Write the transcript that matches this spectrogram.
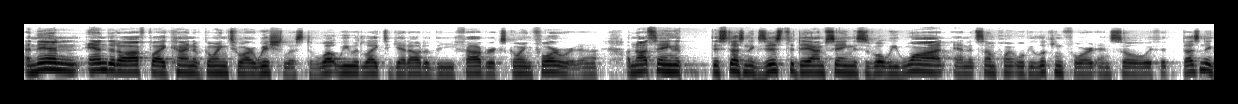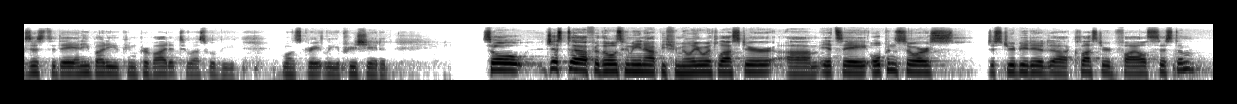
and then end it off by kind of going to our wish list of what we would like to get out of the fabrics going forward. And I'm not saying that this doesn't exist today, I'm saying this is what we want, and at some point we'll be looking for it. And so if it doesn't exist today, anybody who can provide it to us will be most greatly appreciated. So just uh, for those who may not be familiar with Lustre, um, it's a open source distributed uh, clustered file system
